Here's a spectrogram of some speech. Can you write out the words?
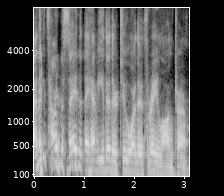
I think it's hard to say that they have either their two or their three long term.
